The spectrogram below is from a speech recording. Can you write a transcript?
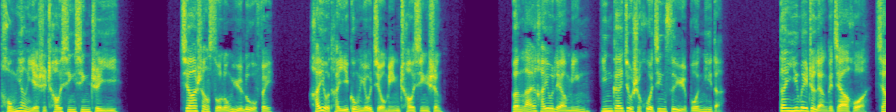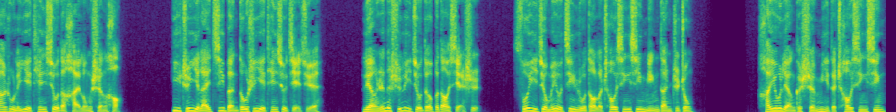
同样也是超新星之一。加上索隆与路飞，还有他，一共有九名超新星。本来还有两名，应该就是霍金斯与波尼的。但因为这两个家伙加入了叶天秀的海龙神号，一直以来基本都是叶天秀解决，两人的实力就得不到显示，所以就没有进入到了超新星名单之中。还有两个神秘的超新星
